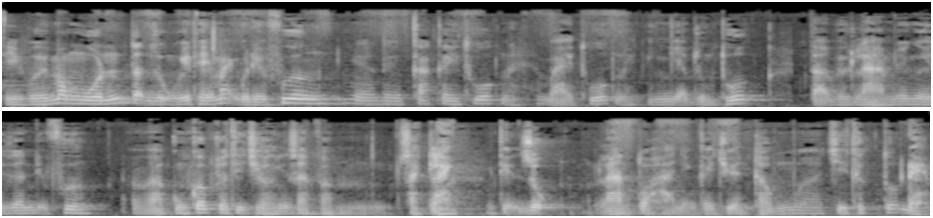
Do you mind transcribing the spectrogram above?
Thì với mong muốn tận dụng cái thế mạnh của địa phương, các cây thuốc này, bài thuốc này, kinh nghiệm dùng thuốc, tạo việc làm cho người dân địa phương và cung cấp cho thị trường những sản phẩm sạch lành, tiện dụng, lan tỏa những cái truyền thống tri thức tốt đẹp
